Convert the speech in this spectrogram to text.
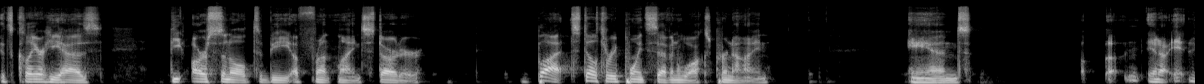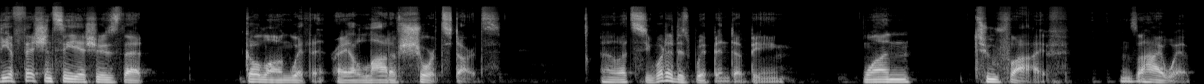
It's clear he has the arsenal to be a frontline starter, but still 3.7 walks per nine. And, uh, you know, it, the efficiency issues that go along with it, right? A lot of short starts. Uh, let's see, what did his whip end up being? One, two, five. It's a high whip.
